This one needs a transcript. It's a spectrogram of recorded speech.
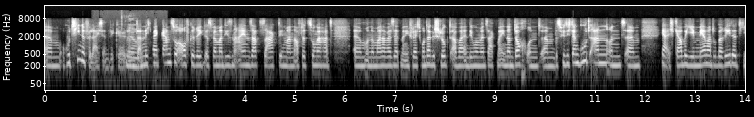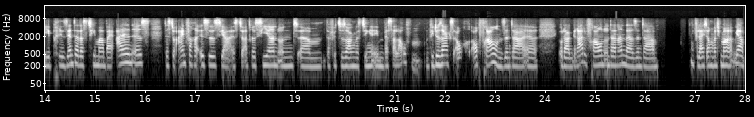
ähm, Routine vielleicht entwickelt ja. und dann nicht mehr ganz so aufgeregt ist, wenn man diesen einen Satz sagt, den man auf der Zunge hat ähm, und normalerweise hätte man ihn vielleicht runtergeschluckt, aber in dem Moment sagt man ihn dann doch und ähm, das fühlt sich dann gut an und ähm, ja, ich glaube, je mehr man drüber redet, je präsenter das Thema bei allen ist, desto einfacher ist es, ja, es zu adressieren und ähm, dafür zu sorgen, dass Dinge eben besser laufen. Und wie du sagst, auch, auch Frauen sind da, äh, oder gerade Frauen untereinander sind da vielleicht auch manchmal ja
